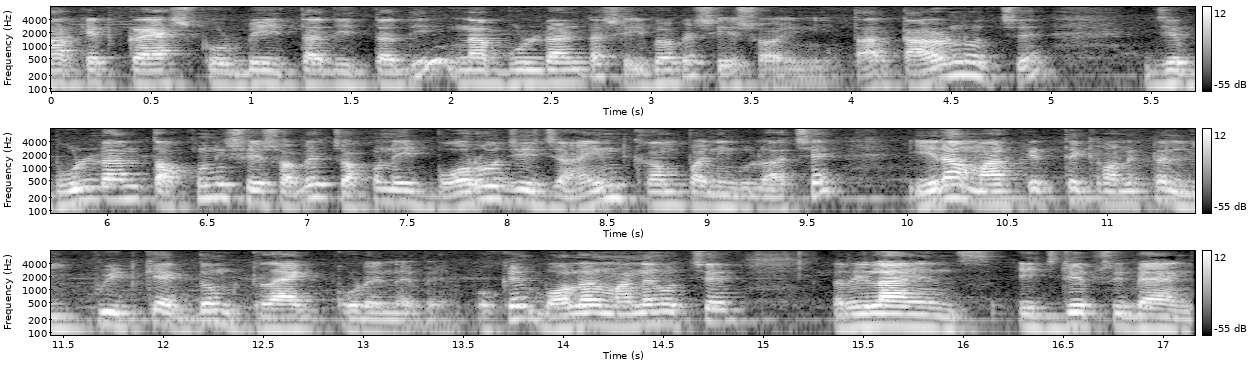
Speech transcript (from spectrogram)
মার্কেট ক্র্যাশ করবে, ইত্যাদি ইত্যাদি। না বুল রানটা সেইভাবে শেষ হয়নি। তার কারণ হচ্ছে যে বুল রান তখনই শেষ হবে যখন এই বড় যে জায়েন্ট কোম্পানিগুলো আছে, এরা মার্কেট থেকে অনেকটা লিকুইডকে একদম ড্র্যাগ করে নেবে ওকে বলার মানে হচ্ছে রিলায়েন্স এইচডিএফসি ব্যাংক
